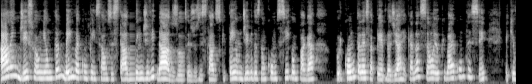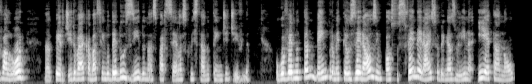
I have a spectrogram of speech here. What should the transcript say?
Além disso, a União também vai compensar os estados endividados, ou seja, os estados que tenham dívidas não consigam pagar por conta dessa perda de arrecadação, aí o que vai acontecer é que o valor uh, perdido vai acabar sendo deduzido nas parcelas que o Estado tem de dívida. O governo também prometeu zerar os impostos federais sobre gasolina e etanol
